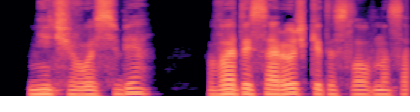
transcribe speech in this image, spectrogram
пикапе. Никакого дискомфорта. Все прекрасно. Сесили поднялась с кровати, открыла свой саквояж и достала оттуда ночную сорочку. Она услышала, как за ее спиной скрипнула кровать. Билл уже улегся на постели, накрылся простыней. «Обещаю, я не стану подглядывать», — обронил он, поворачиваясь к ней спиной. Сесили густо покраснела, быстро стянула с себя платье, потом сняла комбинацию и лифчик и стала торопливо натягивать через голову длинную ночную сорочку из тонкого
